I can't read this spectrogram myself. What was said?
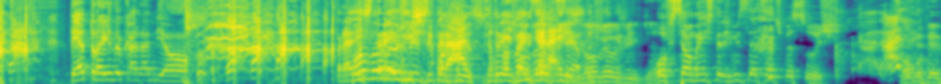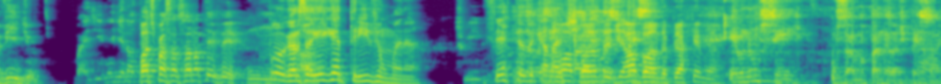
Tetraído canabiol. pra Vamos ver os o vídeos enquanto isso. pra Três fazer mil e a- setecentos. Vamos ver o vídeo. Oficialmente 3.700 pessoas. Vamos ver vídeo. Imagina geral. Pode passar só na TV. com- Pô, eu quero saber o que é Trivium, mano. Certeza que É ela uma tinha. banda, de- é uma banda, pior que é mesmo. Eu não sei usar uma panela de pressão.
